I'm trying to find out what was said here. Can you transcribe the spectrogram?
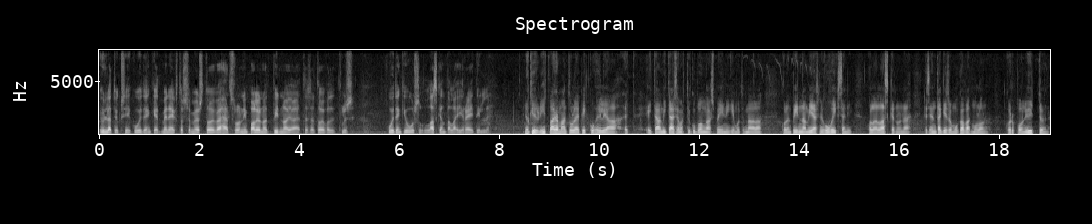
yllätyksiä kuitenkin, että meneekö tuossa myös toi vähän, että sulla on niin paljon noita pinnoja, että sä toivot, että tulisi kuitenkin uusi laskentalaji reitille? No kyllä niitä varmaan tulee pikkuhiljaa, että ei tämä mitään semmoista kuin bongasmeininki, mutta mä olen, kun olen pinnamies, niin huvikseni olen laskenut nämä. Ja sen takia se on mukava, että mulla on Korpoon Yyttöön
